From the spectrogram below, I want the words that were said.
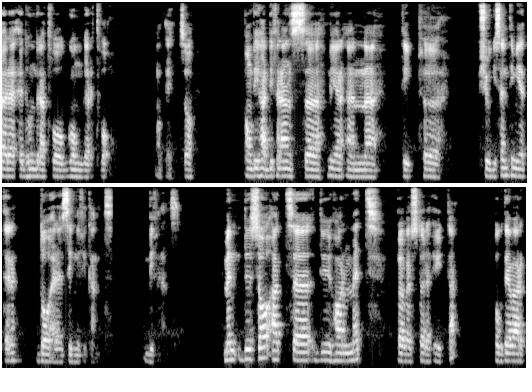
är det 102 gånger 2. Okay. Så om vi har differens uh, mer än uh, typ eh, uh, 20 centimeter, då är det signifikant differens. Men du sa att uh, du har mätt över större yta och det var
